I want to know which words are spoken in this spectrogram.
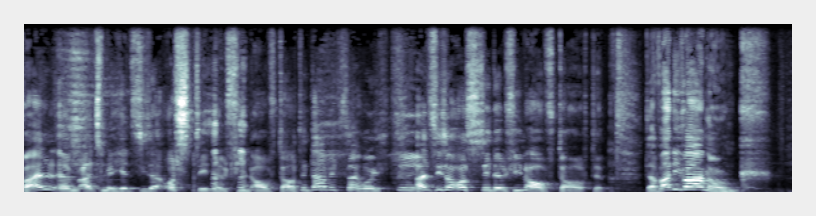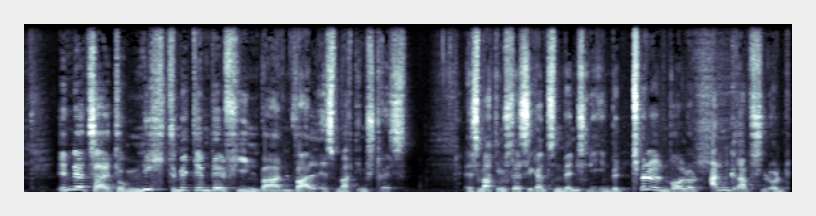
Weil, ähm, als mir jetzt dieser Ostseedelfin auftauchte, David, sei ruhig, als dieser Ostseedelfin auftauchte, da war die Warnung in der Zeitung, nicht mit dem Delfin baden, weil es macht ihm Stress. Es macht ihm Stress, die ganzen Menschen, die ihn betüllen wollen und angrapschen und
